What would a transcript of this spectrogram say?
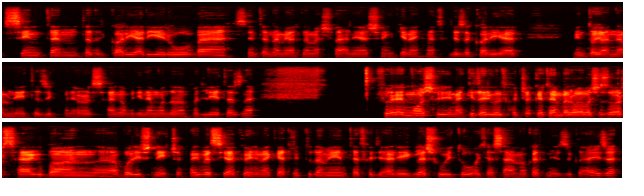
szinten, tehát egy karrieríróvá szinte nem érdemes válni el senkinek, mert hogy ez a karrier mint olyan nem létezik Magyarországon, vagy én nem gondolom, hogy létezne. Főleg most, hogy már kiderült, hogy csak öt ember olvas az országban, abból is négy csak megveszi a könyveket, mit tudom én, tehát hogy elég lesújtó, hogyha számokat nézzük a helyzet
